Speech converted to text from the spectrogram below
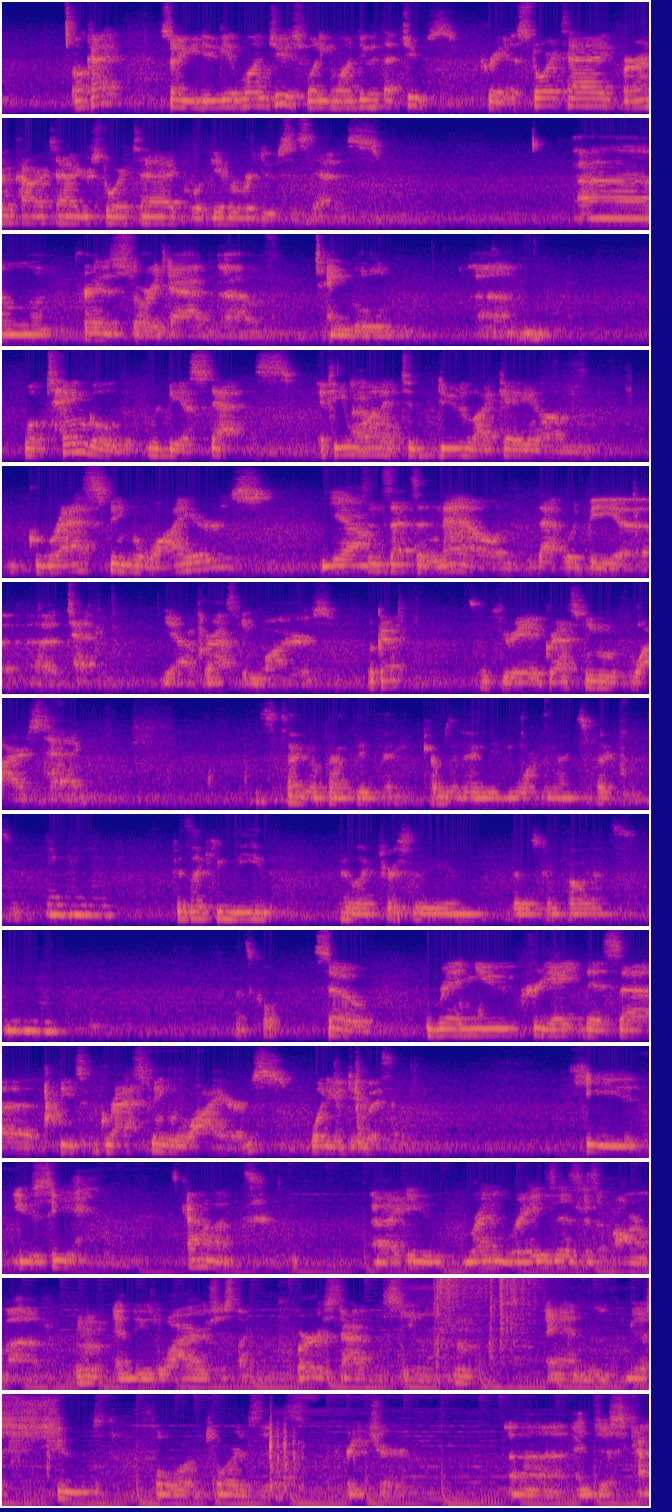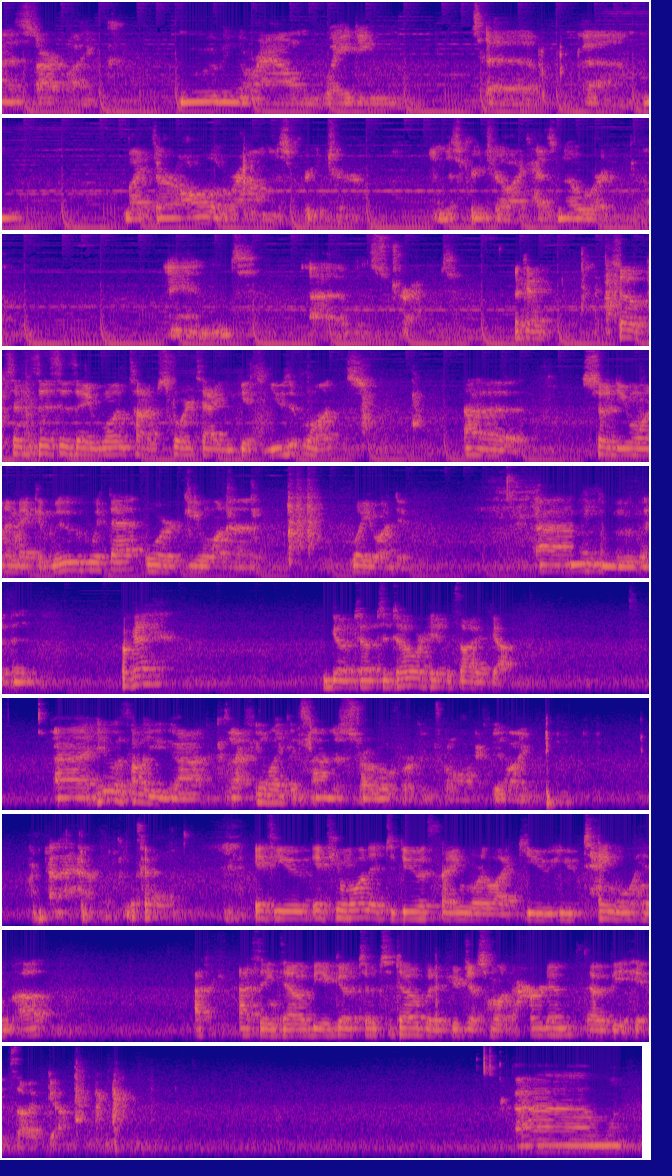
Okay. So you do get one juice. What do you want to do with that juice? Create a story tag, burn a power tag or story tag, or give a reduce a status. Um, create a story tag of tangled. Um, Well, tangled would be a status. If you Oh. wanted to do like a um, grasping wires, yeah, since that's a noun, that would be a, a tag. yeah, grasping wires. Okay. So create a grasping wires tag. This technopathy thing comes in handy more than I expected it to. Mm-hmm. Because, like, you need electricity and those components. Mm-hmm. That's cool. So, when you create this uh, these grasping wires. What do you do with them? He, you see, it's kind of like. Uh, he Ren raises his arm up, Mhm. and these wires just like burst out of the ceiling and just shoot forward towards this creature, uh, and just kind of start like moving around, waiting to um, like they're all around this creature, and this creature like has nowhere to go, and uh, it's trapped. Okay. So, since this is a one-time story tag, you get to use it once. Uh, so, do you want to make a move with that, or do you want to? What do you want to do? Uh, make a move with it. Okay. Go toe to toe, or hit with all you've got. Uh, hit with all you got, because I feel like it's not a struggle for control. I feel like I of have the control. If you if you wanted to do a thing where like you you tangle him up, I I, I think that would be a go toe to toe, but if you're just wanting to hurt him, that would be a hit with I've got. Um,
